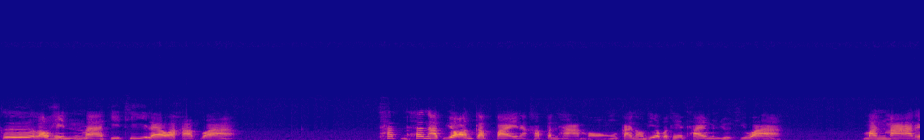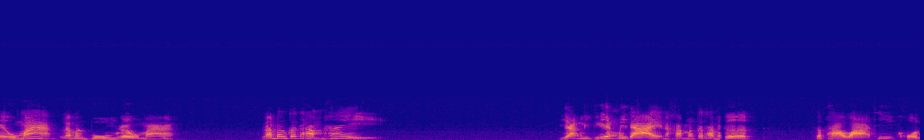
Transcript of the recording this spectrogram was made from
คือเราเห็นมากี่ที่แล้วอะครับว่าถ้าถ้านับย้อนกลับไปนะครับ ปัญหาของการท่องเที่ยวประเทศไทยมันอยู่ที่ว่า มันมาเร็วมาก แล้วมันบูมเร็วมาก แล้วมันก็ทำให้ อย่างหลีกเลี่ยงไม่ได้นะครับ มันก็ทำให้เกิด สภาวะที่คน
